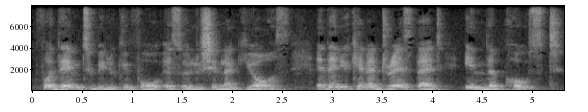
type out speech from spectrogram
for them to be looking for a solution like yours, and then you can address that in the post.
